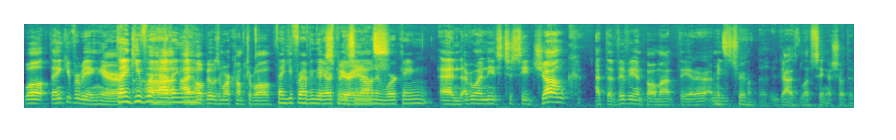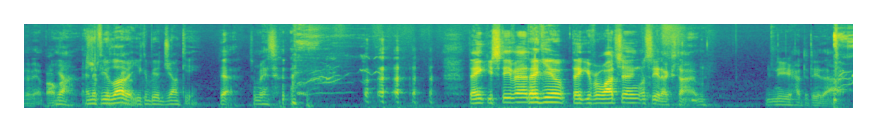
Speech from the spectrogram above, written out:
Well, thank you for being here. Thank you for Uh, having me. I hope it was more comfortable. Thank you for having the air conditioning on Experience. and working. And everyone needs to see Junk at the Vivian Beaumont Theater. I mean, it's true. You guys love seeing a show at the Vivian Beaumont. Yeah, It's and if you love it, you can be a junkie. Yeah, it's amazing. Thank you, Steven. Thank you. Thank you for watching. We'll see you next time. You knew you had to do that.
